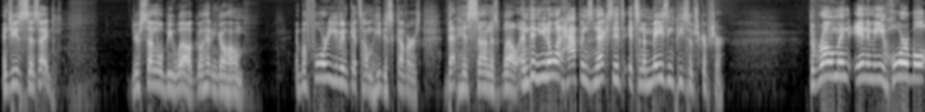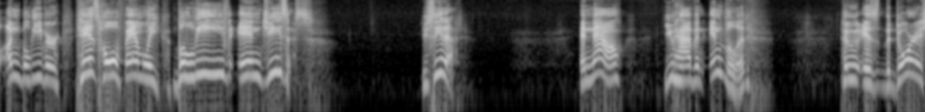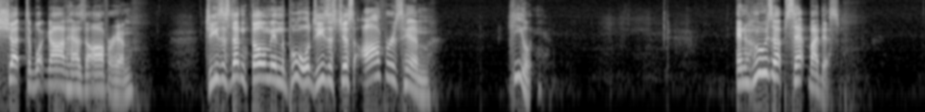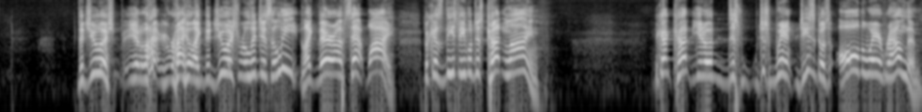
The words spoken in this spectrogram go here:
And Jesus says, Hey, your son will be well. Go ahead and go home. And before he even gets home, he discovers that his son is well. And then you know what happens next? It's, it's an amazing piece of scripture. The Roman enemy, horrible unbeliever, his whole family believe in Jesus. You see that? And now you have an invalid who is the door is shut to what God has to offer him. Jesus doesn't throw him in the pool, Jesus just offers him healing. And who's upset by this? The Jewish, right? Like the Jewish religious elite. Like they're upset. Why? Because these people just cut in line. You got cut, you know, just just went. Jesus goes all the way around them.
